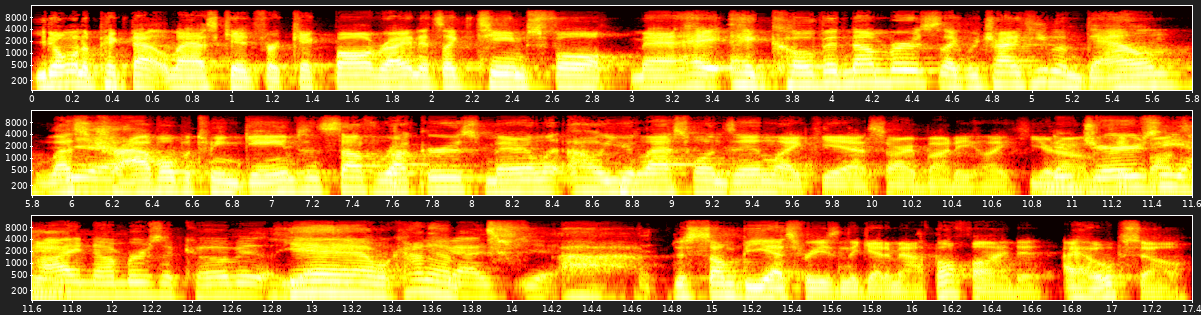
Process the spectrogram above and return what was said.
you don't want to pick that last kid for kickball, right? And it's like teams full, man. Hey, hey, COVID numbers, like we're trying to keep them down, less Yeah. travel between games and stuff. Rutgers, Maryland, oh, your last one's in, like yeah, sorry, buddy, like you're New not on the kickball Jersey high numbers of COVID. Yeah, we're kind of guys. Yeah. ah, just some BS reason to get him out. They'll find it. I hope so.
